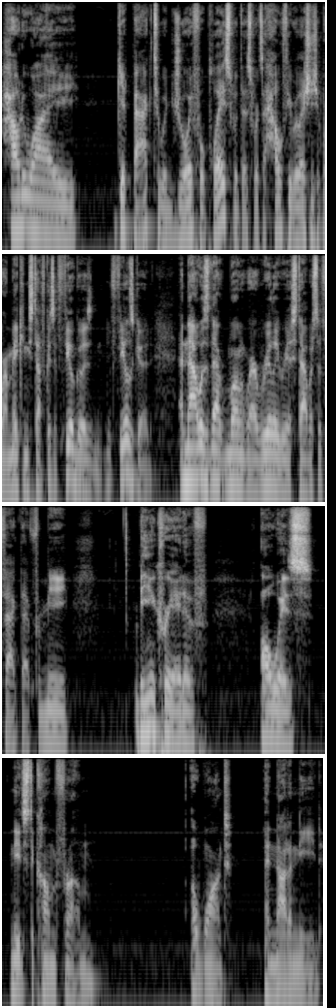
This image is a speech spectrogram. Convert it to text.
How do I get back to a joyful place with this where it's a healthy relationship where I'm making stuff because it feel good it feels good. And that was that moment where I really reestablished the fact that for me being a creative always needs to come from a want and not a need.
